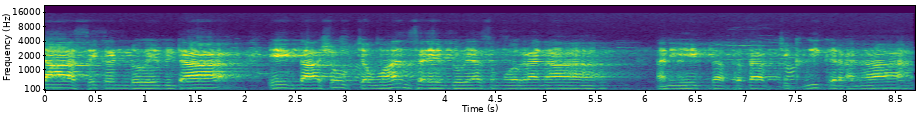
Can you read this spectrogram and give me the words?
दहा सेकंड डोळे मिटा. एकदा अशोक चव्हाण साहेब डोळ्यासमोर आणा आणि एकदा प्रताप चिखलीकर आणा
